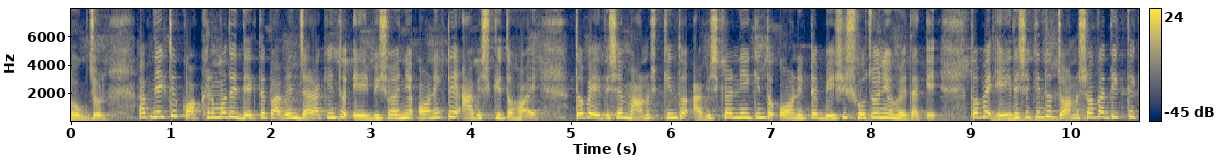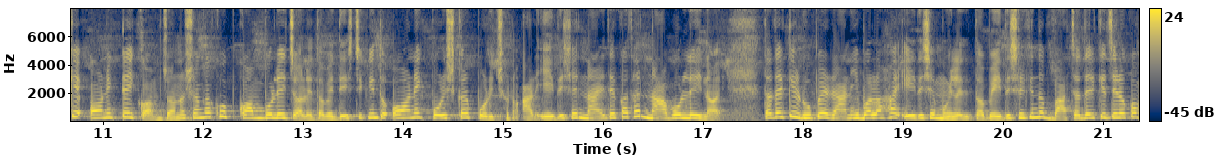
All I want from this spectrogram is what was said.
লোকজন। আপনি একটি কক্ষের মধ্যে দেখতে পাবেন যারা কিন্তু এই বিষয় নিয়ে অনেকটাই আবিষ্কৃত হয়। তবে এই দেশের মানুষ কিন্তু আবিষ্কার নিয়ে কিন্তু অনেকটা বেশি শোচনীয় হয়ে থাকে। তবে এই দেশে কিন্তু জনসংখ্যার দিক থেকে অনেকটাই কম। জনসংখ্যা খুব কম বলেই চলে, তবে দেশটি কিন্তু অনেক পরিষ্কার পরিচ্ছন্ন। আর এই দেশের নারীদের কথা না বললেই নয়, তাদেরকে রূপের রানী বলা হয় এই দেশের মহিলাদের। তবে এই দেশের কিন্তু বাচ্চাদেরকে যেরকম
